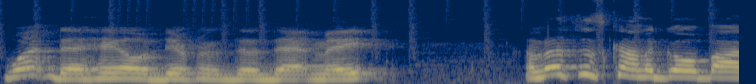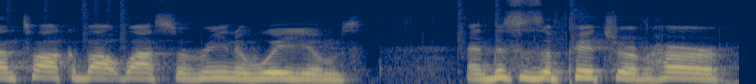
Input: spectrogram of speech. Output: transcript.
what the hell difference does that make? And let's just kind of go by and talk about why Serena Williams, and this is a picture of her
